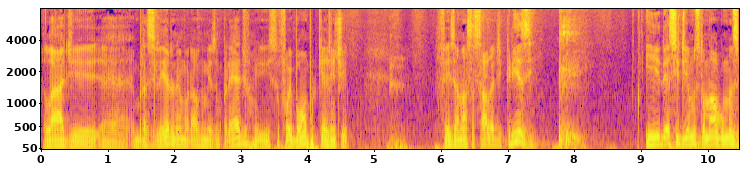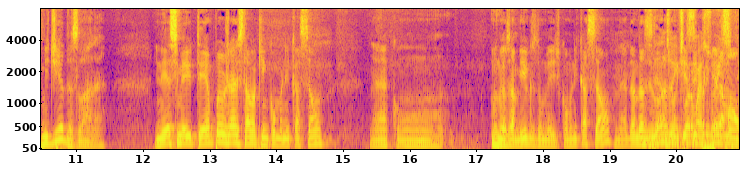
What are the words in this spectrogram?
lá de é, brasileiro, né? morava no mesmo prédio, e isso foi bom porque a gente fez a nossa sala de crise e decidimos tomar algumas medidas lá, né? E nesse meio tempo eu já estava aqui em comunicação né, com os meus amigos do meio de comunicação, né, dando as, dando as notícias em primeira mão.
